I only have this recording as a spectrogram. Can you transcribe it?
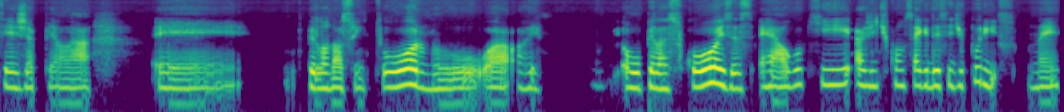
seja pela é, pelo nosso entorno, ou pelas coisas, é algo que a gente consegue decidir por isso, né?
